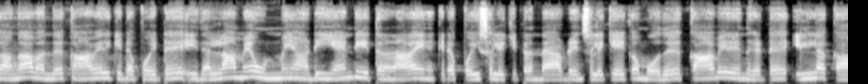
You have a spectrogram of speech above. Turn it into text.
கங்கா வந்து காவேரி கிட்ட போயிட்டு இதெல்லாமே உண்மையாடி ஏன்டி இத்தனை நாளாக எங்ககிட்ட பொய் சொல்லிக்கிட்டு இருந்த? அப்படின்னு சொல்லி கேட்கும்போது காவேரி இருந்துகிட்டு இல்லக்கா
